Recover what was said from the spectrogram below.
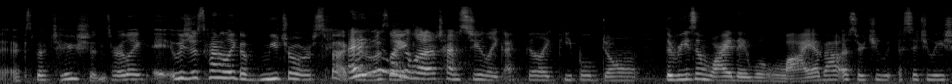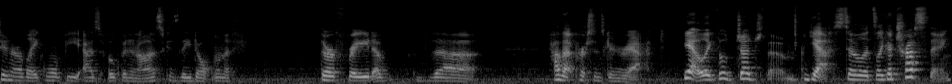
expectations or like it was just kind of like a mutual respect. I and think it was like, a lot of times too, like I feel like people don't. The reason why they will lie about a, situ- a situation or like won't be as open and honest because they don't want to. F- they're afraid of the how that person's going to react. Yeah, like they'll judge them. Yeah, so it's like a trust thing.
